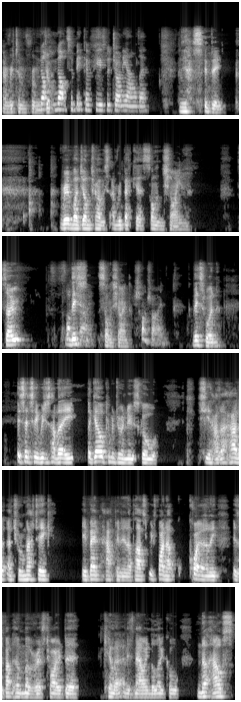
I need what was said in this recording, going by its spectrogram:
and written from Not Jo- not to be confused with Johnny Alden. Yes, indeed. Written by John Travis and Rebecca Sonnenschein. So this Sunshine. Sonnenschein. Sunshine. This one, essentially, we just have a a girl coming to a new school. She has a, had a traumatic event happen in her past. We find out quite early is the fact that her mother has tried to kill her and is now in the local nut house.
